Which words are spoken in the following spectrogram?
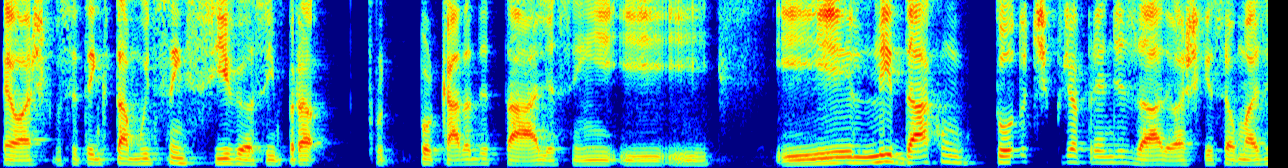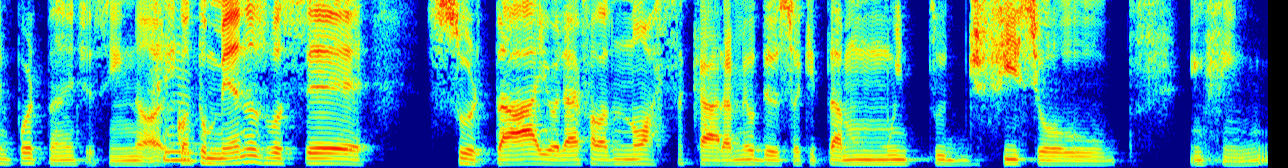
eu acho que você tem que estar muito sensível, assim, para por, cada detalhe, assim, e, e, e lidar com todo tipo de aprendizado. Eu acho que isso é o mais importante, assim. Sim. Quanto menos você surtar e olhar e falar, nossa, cara, meu Deus, isso aqui tá muito difícil, ou enfim.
